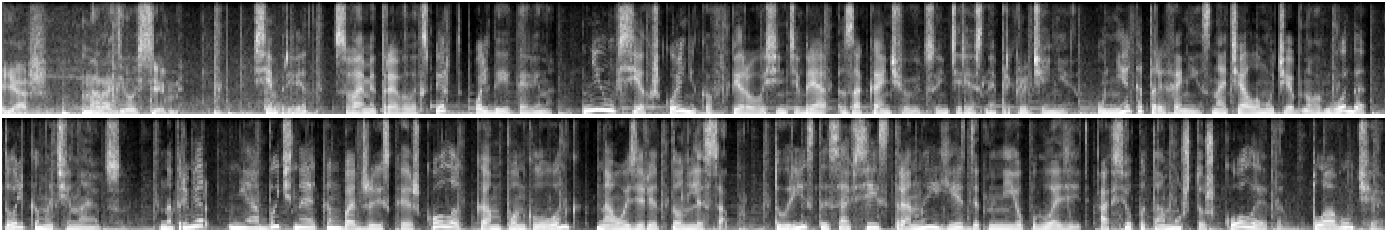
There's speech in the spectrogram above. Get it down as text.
«Вояж» на Радио 7. Всем привет! С вами travel эксперт Ольга Яковина. Не у всех школьников 1 сентября заканчиваются интересные приключения. У некоторых они с началом учебного года только начинаются. Например, необычная камбоджийская школа Кампонг Луонг на озере Тонлесап. Туристы со всей страны ездят на нее поглазеть, а все потому, что школа эта плавучая.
